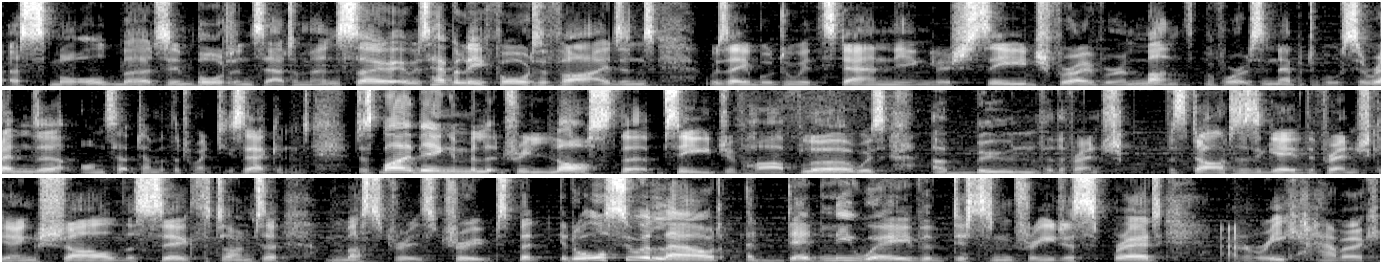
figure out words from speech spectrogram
a small but important settlement, so it was heavily fortified and was able to withstand the English siege for over a month before its inevitable surrender on September the 22nd. Despite being a military loss, the siege of Harfleur was a boon for the French. For starters, it gave the French king, Charles VI, time to muster his troops but it also allowed a deadly wave of dysentery to spread and wreak havoc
